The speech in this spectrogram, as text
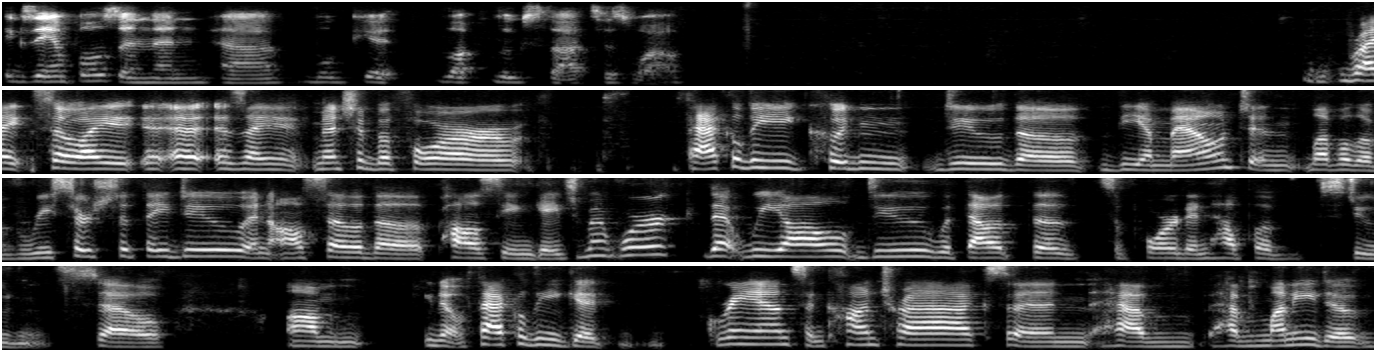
examples and then uh, we'll get Luke's thoughts as well. Right. So I, as I mentioned before, faculty couldn't do the, the amount and level of research that they do and also the policy engagement work that we all do without the support and help of students. So, um, you know, faculty get grants and contracts and have have money to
